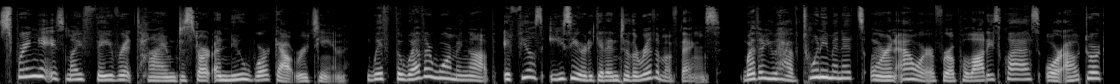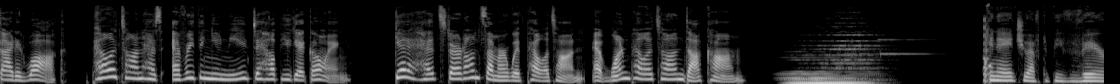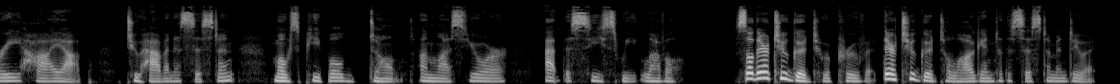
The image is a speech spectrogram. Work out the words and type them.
Spring is my favorite time to start a new workout routine. With the weather warming up, it feels easier to get into the rhythm of things. Whether you have 20 minutes or an hour for a Pilates class or outdoor guided walk, Peloton has everything you need to help you get going. Get a head start on summer with Peloton at onepeloton.com. in age, you have to be very high up to have an assistant. Most people don't unless you're at the C suite level. So they're too good to approve it. They're too good to log into the system and do it.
